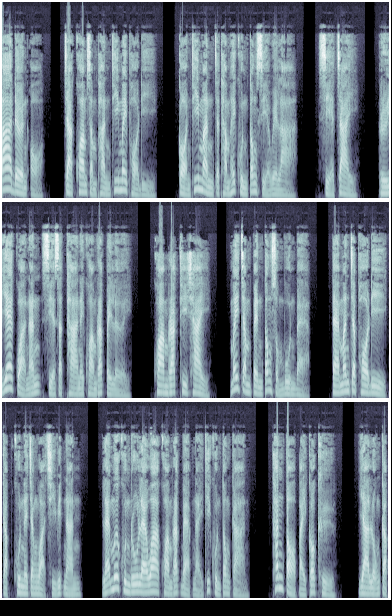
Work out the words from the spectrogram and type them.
ล้าเดินออก จากความสัมพันธ์ที่ไม่พอดี ก่อนที่มันจะทำให้คุณต้องเสียเวลา เสียใจ หรือแย่กว่านั้นเสียศรัทธาในความรักไปเลย ความรักที่ใช่ ไม่จำเป็นต้องสมบูรณ์แบบ แต่มันจะพอดีกับคุณในจังหวะชีวิตนั้น และเมื่อคุณรู้แล้วว่าความรักแบบไหนที่คุณต้องการ ขั้นต่อไปก็คือ อย่าหลงกับ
